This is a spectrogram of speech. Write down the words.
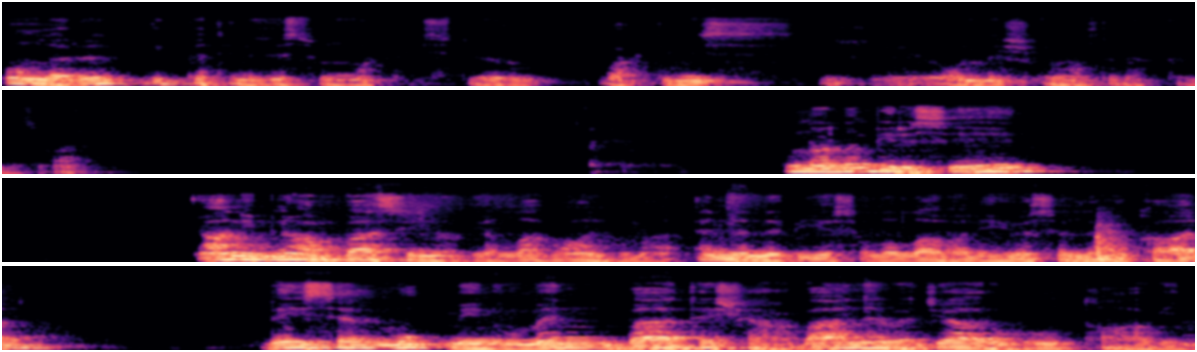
Onları dikkatinize sunmak istiyorum. Vaktimiz bir 15-16 dakikamız var. Bunlardan birisi An İbni Abbasin radıyallahu anhuma enne nebiye sallallahu aleyhi ve sellem kal Leysel mu'minu men bâte şa'bâne ve caruhu tâvin.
